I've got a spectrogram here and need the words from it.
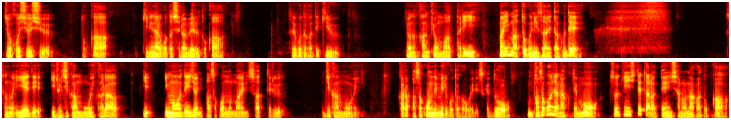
情報収集とか気になることは調べるとか、そういうことができるような環境もあったり、まあ今特に在宅で、その家でいる時間も多いから、今まで以上にパソコンの前に座ってる時間も多い。からパソコンで見ることが多いですけど、パソコンじゃなくても通勤してたら電車の中とか、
